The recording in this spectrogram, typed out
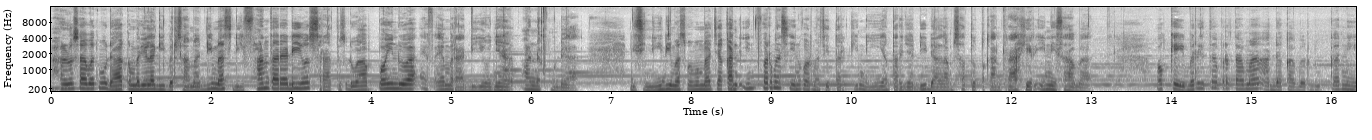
Halo sahabat muda, kembali lagi bersama Dimas di Fanta Radio 102.2 FM radionya anak muda. Di sini Dimas mau membacakan informasi-informasi terkini yang terjadi dalam satu pekan terakhir ini sahabat. Oke, berita pertama ada kabar duka nih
